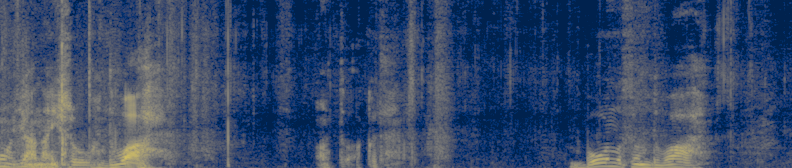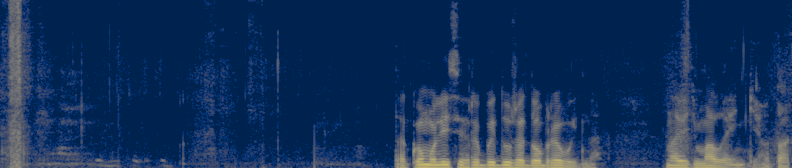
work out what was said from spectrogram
О, я знайшов два. Отак от. Бонусом два. В такому лісі гриби дуже добре видно. Навіть маленькі, отак.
